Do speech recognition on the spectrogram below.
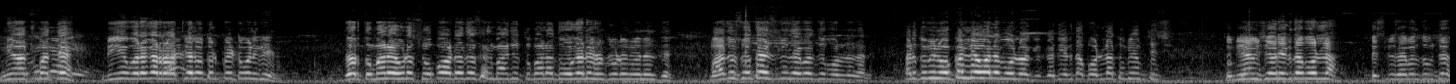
मी आत्महत्या मी बरोबर राखेल होतो पेट्रोल घेईन. जर तुम्हाला एवढं सोपं वाटत असेल माझे तुम्हाला दोघांनी हात जोडून विनंती. माझं स्वतः एस. पी. साहेबांचं बोलणं झालं. अरे तुम्ही लोकल लेवलला बोलवा की कधी एकदा बोलला तुम्ही आमच्याशी? तुम्ही या विषयावर एकदा बोलला. एस. पी. साहेबांचं तुमचं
